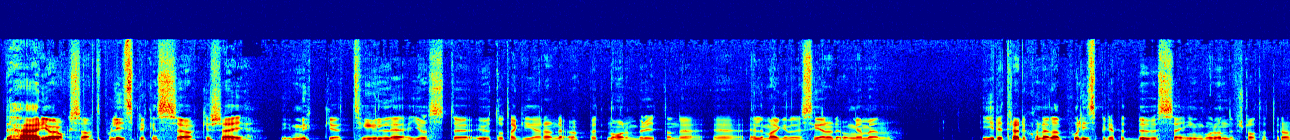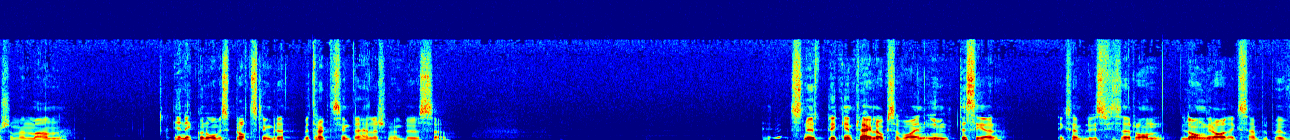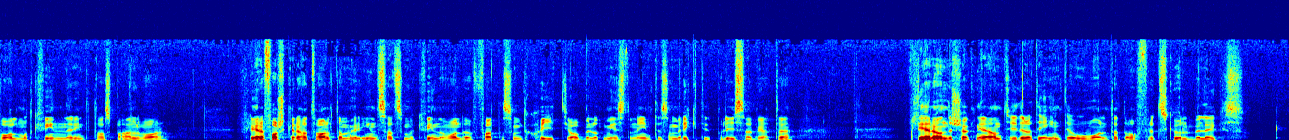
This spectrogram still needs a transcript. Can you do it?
Det här gör också att polisblicken söker sig mycket till eh, just eh, utåtagerande, öppet normbrytande eh, eller marginaliserade unga män. I det traditionella polisbegreppet buse ingår underförstått att det rör sig om en man. En ekonomisk brottsling betraktas inte heller som en buse. Snutblicken präglar också vad en inte ser. Exempelvis finns en lång rad exempel på hur våld mot kvinnor inte tas på allvar. Flera forskare har talat om hur insatser mot kvinnovåld uppfattas som ett skitjobb eller åtminstone inte som riktigt polisarbete. Flera undersökningar antyder att det inte är ovanligt att offret skuldbeläggs.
